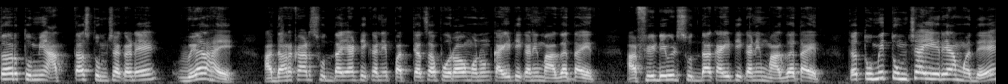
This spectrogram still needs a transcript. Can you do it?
तर तुम्ही आत्ताच तुमच्याकडे वेळ आहे. आधार कार्डसुद्धा या ठिकाणी पत्त्याचा पुरावा म्हणून काही ठिकाणी मागत आहेत. अफिडेविटसुद्धा काही ठिकाणी मागत आहेत. तर तुम्ही तुमच्या एरियामध्ये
